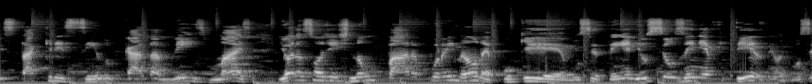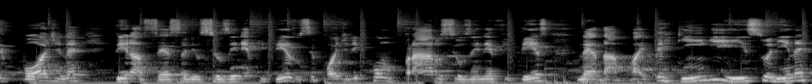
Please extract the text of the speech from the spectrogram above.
está crescendo cada vez mais. E olha só, gente, não para por aí não, né? Porque você tem ali os seus NFTs, né, onde você pode, né, ter acesso ali aos seus NFTs, você pode ali comprar os seus NFTs, né, da Viper King e isso ali, né,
